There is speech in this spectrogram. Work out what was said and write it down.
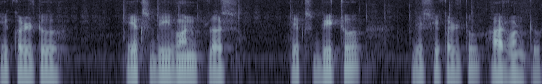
equal to x b 1 plus x b 2 this equal to r 1 2.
